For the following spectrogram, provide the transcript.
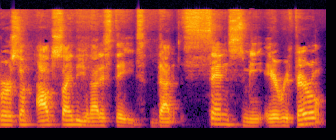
person outside the United States that sends me a referral,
